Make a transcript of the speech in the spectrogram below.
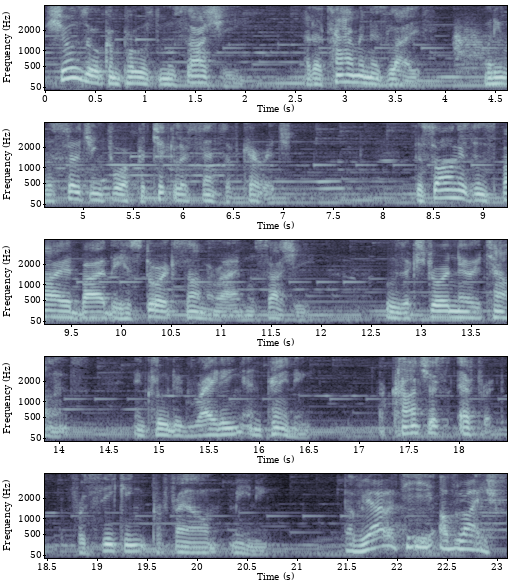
Shunzo composed Musashi at a time in his life when he was searching for a particular sense of courage. The song is inspired by the historic samurai Musashi, whose extraordinary talents included writing and painting, a conscious effort for seeking profound meaning. The reality of life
